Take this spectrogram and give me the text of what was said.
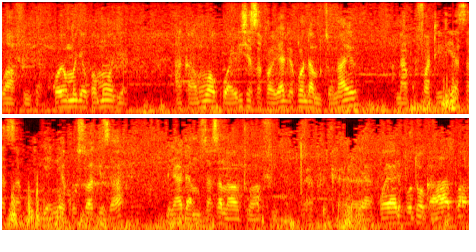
Waafrika. Kwa hiyo moja kwa moja akaamua kuahirisha safari yake kwenda mto Nile na kufuatilia sasa kupigania kuhusu haki za binadamu sasa na watu wa Afrika. Afrika. Ya, kwa hiyo alipotoka hapa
